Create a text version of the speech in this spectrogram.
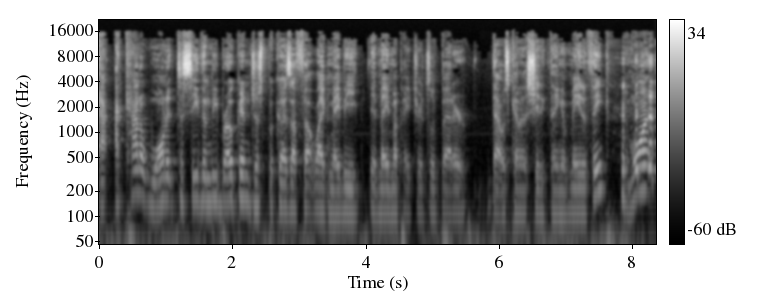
I, I kind of wanted to see them be broken just because I felt like maybe it made my Patriots look better that was kind of a shitty thing of me to think and want.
